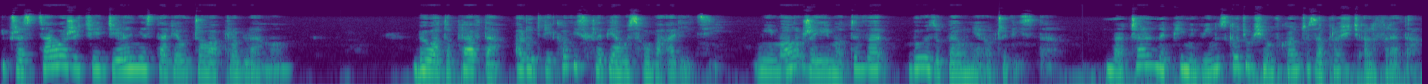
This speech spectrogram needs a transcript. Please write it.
i przez całe życie dzielnie stawiał czoła problemom. Była to prawda, a Ludwikowi schlebiały słowa Alicji, mimo że jej motywy były zupełnie oczywiste. Naczelny pingwin zgodził się w końcu zaprosić Alfreda.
